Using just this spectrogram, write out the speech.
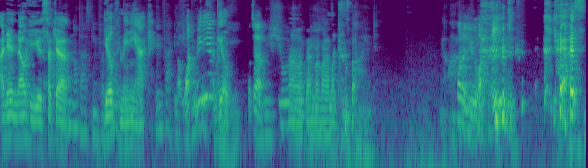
I didn't know he is such a I'm not asking for guilt maniac. In fact, A what maniac? A guilt. What's up? I'll be sure Oh, to my grandma repay got you like- in kind. What are you, like, eight? yes,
